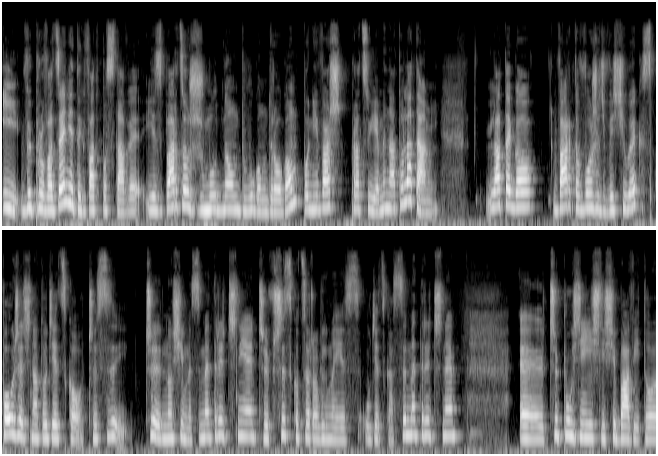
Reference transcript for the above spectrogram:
I wyprowadzenie tych wad postawy jest bardzo żmudną, długą drogą, ponieważ pracujemy na to latami. Dlatego warto włożyć wysiłek, spojrzeć na to dziecko, czy, czy nosimy symetrycznie, czy wszystko, co robimy, jest u dziecka symetryczne, czy później, jeśli się bawi, to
